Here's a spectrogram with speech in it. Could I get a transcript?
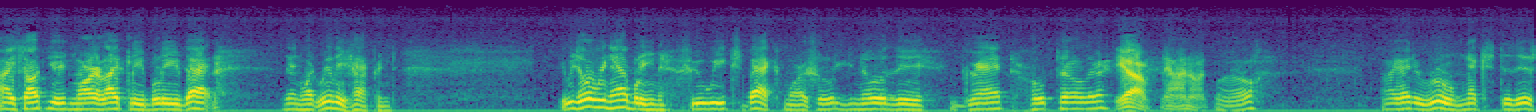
I thought you'd more likely believe that than what really happened. It was over in Abilene a few weeks back, Marshal. You know the Grant Hotel there? Yeah, yeah, I know it. Well, I had a room next to this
